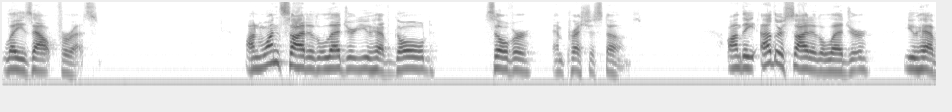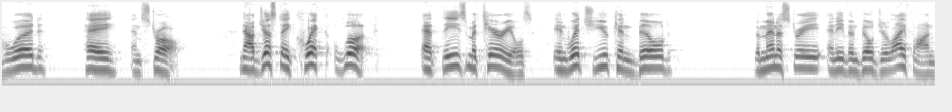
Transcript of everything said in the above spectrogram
lays out for us. On one side of the ledger, you have gold, silver, and precious stones. On the other side of the ledger, you have wood, hay, and straw. Now, just a quick look at these materials in which you can build the ministry and even build your life on.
